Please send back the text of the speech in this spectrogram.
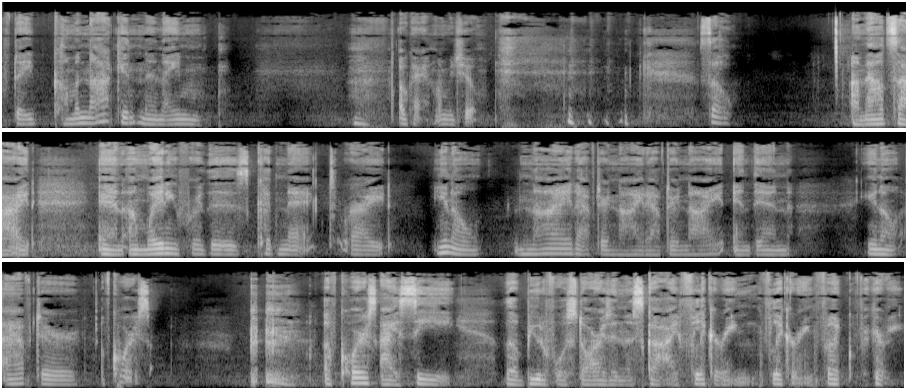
if they come a knocking and they, hmm, okay, let me chill. so I'm outside and I'm waiting for this connect, right? You know, night after night after night. And then, you know, after, of course, of course, I see the beautiful stars in the sky flickering, flickering, flick, flickering.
